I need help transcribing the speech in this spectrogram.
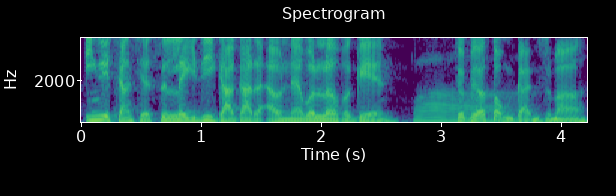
音乐响起的是 Lady Gaga 的《I'll Never Love Again》，哇，就比较动感是吗？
